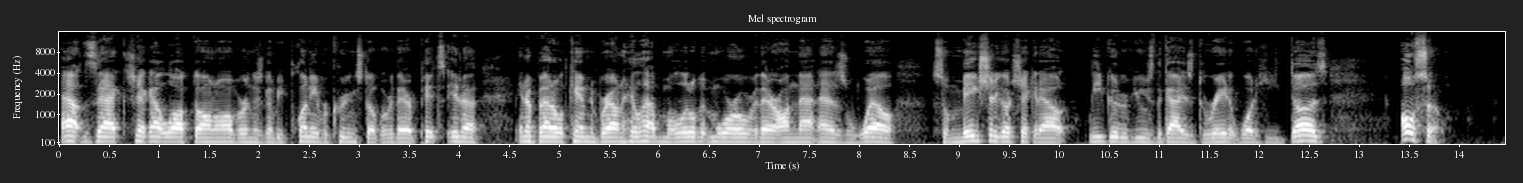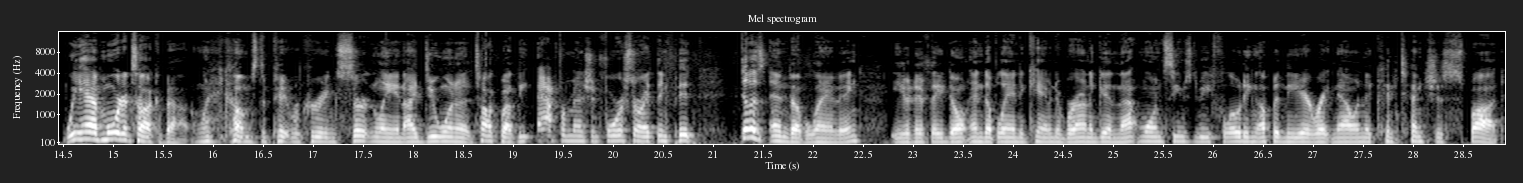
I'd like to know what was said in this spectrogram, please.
out Zach. Check out Locked On Auburn. There's going to be plenty of recruiting stuff over there. Pitt's in a in a battle with Camden Brown. He'll have a little bit more over there on that as well. So make sure to go check it out. Leave good reviews. The guy is great at what he does. Also, we have more to talk about when it comes to Pitt recruiting, certainly, and I do want to talk about the aforementioned four star. I think Pitt does end up landing, even if they don't end up landing Camden Brown again. That one seems to be floating up in the air right now in a contentious spot.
